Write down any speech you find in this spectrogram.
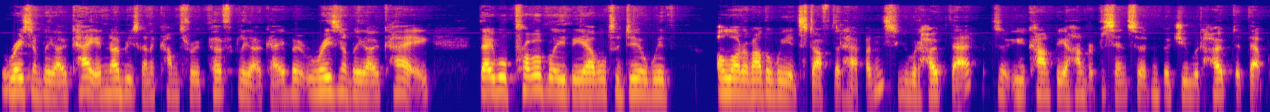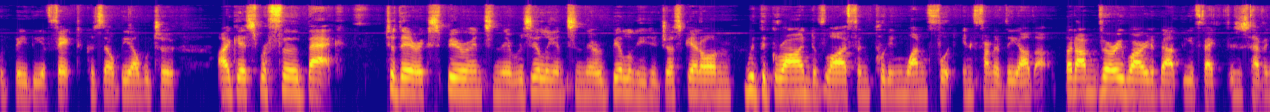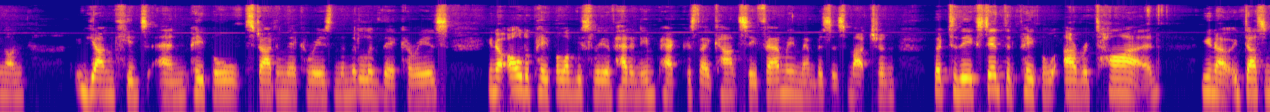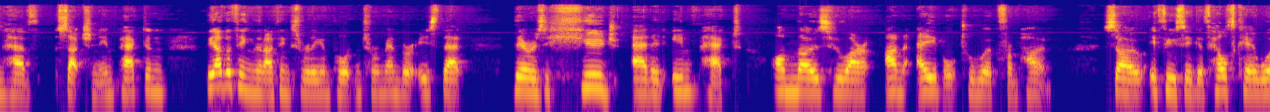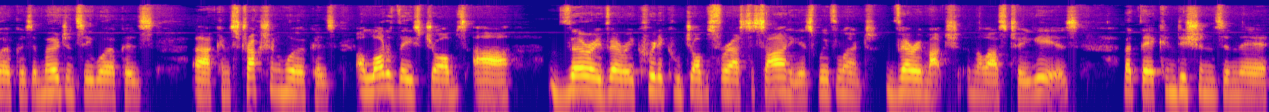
reasonably okay, and nobody's going to come through perfectly okay, but reasonably okay, they will probably be able to deal with a lot of other weird stuff that happens. You would hope that. So you can't be 100% certain, but you would hope that that would be the effect because they'll be able to, I guess, refer back to their experience and their resilience and their ability to just get on with the grind of life and putting one foot in front of the other. But I'm very worried about the effect this is having on young kids and people starting their careers in the middle of their careers. You know, older people obviously have had an impact because they can't see family members as much and but to the extent that people are retired, you know, it doesn't have such an impact. And the other thing that I think is really important to remember is that there is a huge added impact on those who are unable to work from home. So if you think of healthcare workers, emergency workers, uh, construction workers, a lot of these jobs are very, very critical jobs for our society, as we've learnt very much in the last two years. But their conditions and their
